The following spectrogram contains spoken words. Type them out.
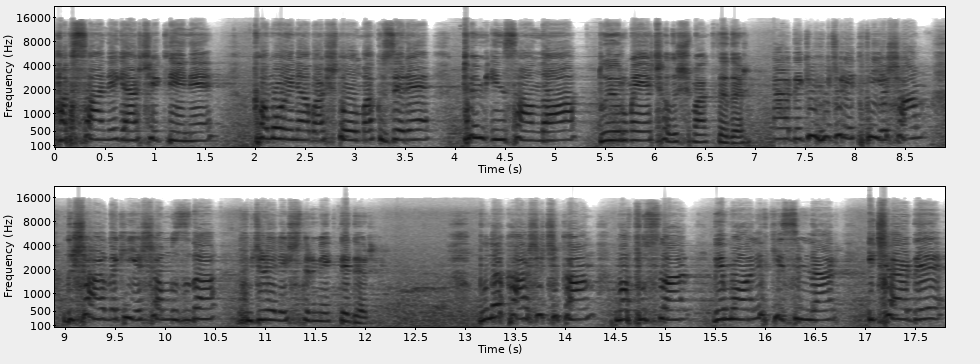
hapishane gerçekliğini kamuoyuna başta olmak üzere tüm insanlığa duyurmaya çalışmaktadır. Yerdeki hücretli yaşam dışarıdaki yaşamımızı da hücreleştirmektedir. Buna karşı çıkan mahpuslar ve muhalif kesimler içeride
